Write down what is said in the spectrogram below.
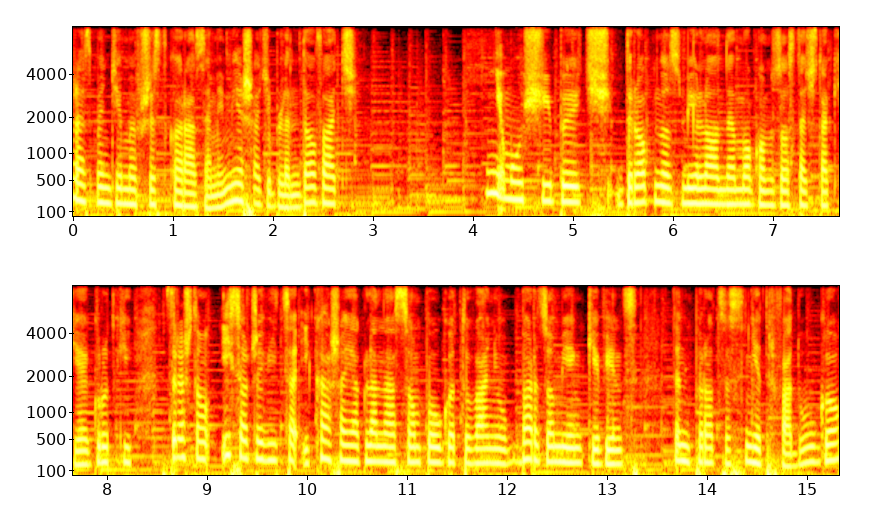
Teraz będziemy wszystko razem mieszać, blendować. Nie musi być drobno zmielone, mogą zostać takie grudki. Zresztą i soczewica i kasza jaglana są po ugotowaniu bardzo miękkie, więc ten proces nie trwa długo.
